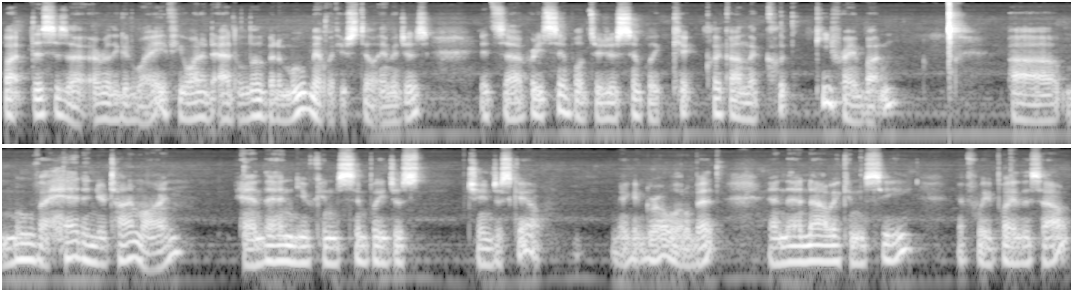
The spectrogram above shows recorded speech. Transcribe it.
but this is a, a, really good way. If you wanted to add a little bit of movement with your still images it's uh, pretty simple to just simply kick, click on the keyframe button uh, move ahead in your timeline and then you can simply just change the scale make it grow a little bit. And then now we can see if we play this out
